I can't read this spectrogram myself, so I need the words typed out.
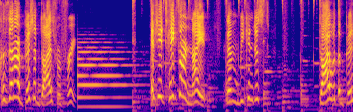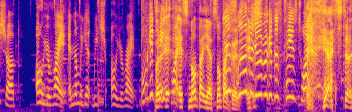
Cause then our bishop dies for free. If she takes our knight, then we can just die with the bishop. Oh, you're right. And then we get we. Tr- oh, you're right. But we get But tased it, twice. it's not that. Yeah, it's not that good. this good. little It's, maneuver gets us tased twice. yeah, it's still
